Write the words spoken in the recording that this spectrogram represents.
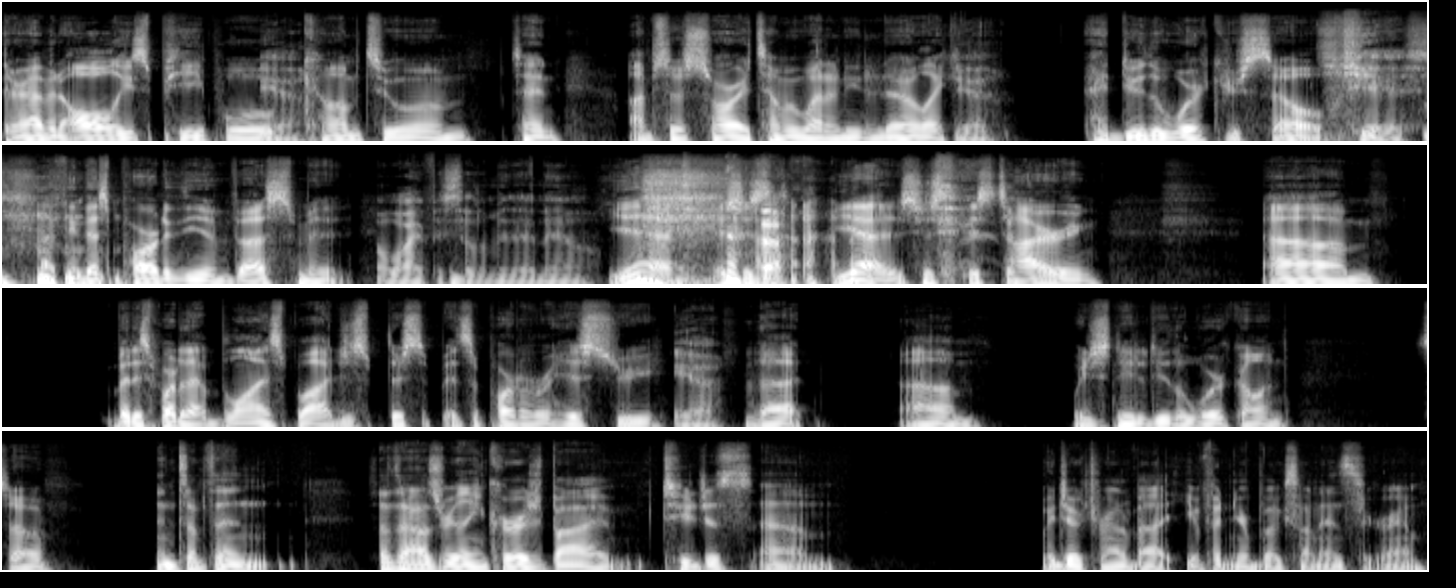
they're having all these people Yeah. come to them saying, I'm so sorry, tell me what I need to know. Like, yeah. hey, do the work yourself. Yes. I think that's part of the investment. My wife is telling me that now. Yeah. It's just, yeah, it's just, it's tiring. Um, but it's part of that blind spot. Just there's, it's a part of our history Yeah. that, um, we just need to do the work on. So, and something something I was really encouraged by to just um we joked around about you putting your books on Instagram.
